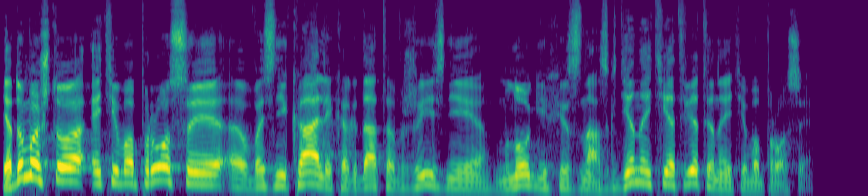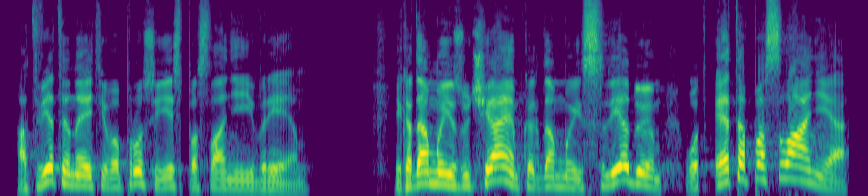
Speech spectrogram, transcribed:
Я думаю, что эти вопросы э, возникали когда-то в жизни многих из нас. Где найти ответы на эти вопросы? Ответы на эти вопросы есть в послании евреям – и когда мы изучаем, когда мы исследуем, вот это послание,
